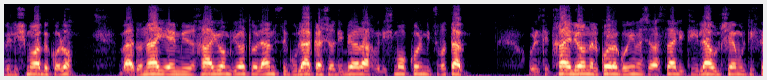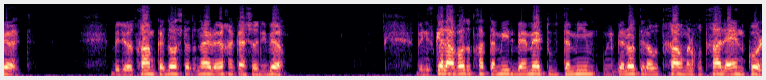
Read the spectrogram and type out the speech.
ולשמוע בקולו. ואדוני האמירך היום להיות לו לעם סגולה כאשר דיבר לך ולשמור כל מצוותיו. ולתתך עליון על כל הגויים אשר עשה לתהילה ולשם ולתפארת. ולהיותך עם קדוש לאדוני אלוהיך כאשר דיבר. ונזכה לעבוד אותך תמיד באמת ובתמים, ולגלות אלוהותך ומלכותך לעין כל.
